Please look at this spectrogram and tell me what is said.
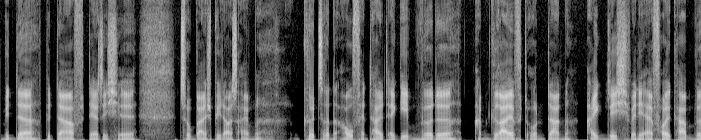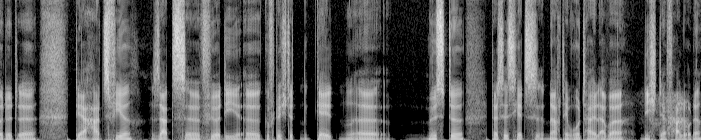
Minderbedarf, der sich äh, zum Beispiel aus einem kürzeren Aufenthalt ergeben würde, angreift und dann eigentlich, wenn ihr Erfolg haben würdet, äh, der Hartz-IV-Satz äh, für die äh, Geflüchteten gelten äh, müsste. Das ist jetzt nach dem Urteil aber nicht der Fall, oder?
